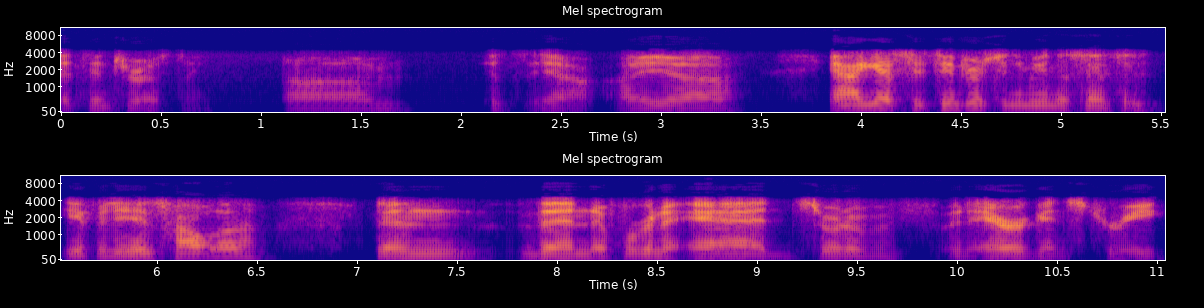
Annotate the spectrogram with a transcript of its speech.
It's interesting. Um, it's yeah. I uh, yeah. I guess it's interesting to me in the sense that if it is Haula, then then if we're going to add sort of an arrogant streak,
